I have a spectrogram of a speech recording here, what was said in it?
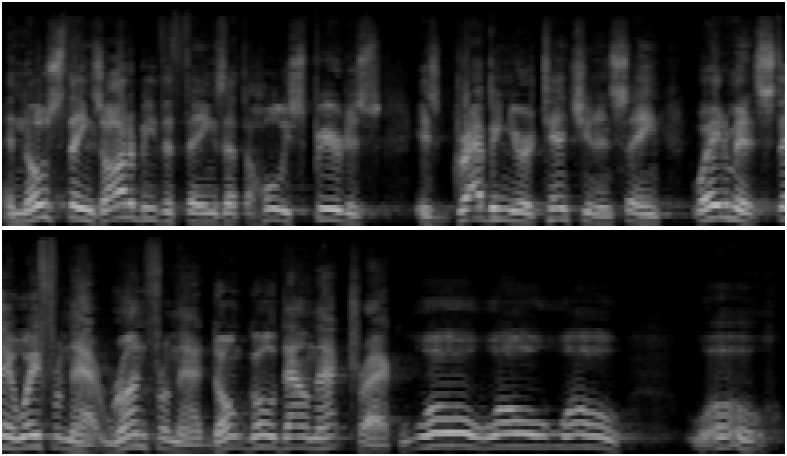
And those things ought to be the things that the Holy Spirit is, is grabbing your attention and saying, wait a minute, stay away from that, run from that, don't go down that track. Whoa, whoa, whoa, whoa.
